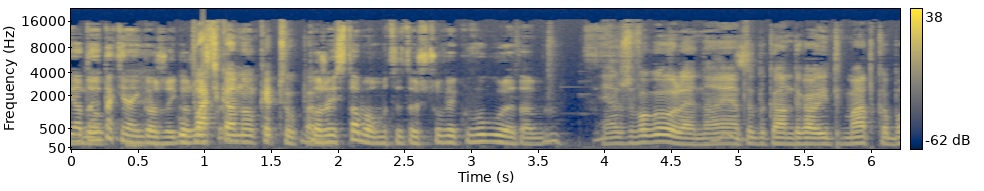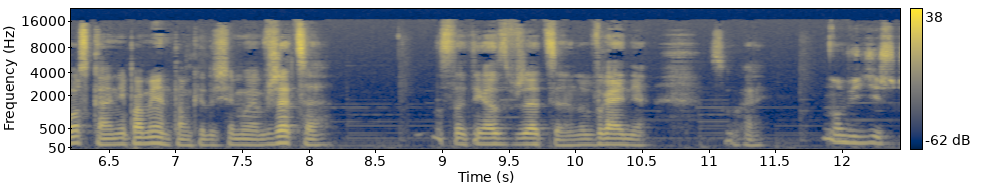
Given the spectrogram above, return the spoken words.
ja to i tak nie najgorzej. Gorzej Upaćkaną keczupem. gorzej z tobą, ty to już człowieku w ogóle tam... Ja już w ogóle, no ja to tylko Android, Matko Boska, nie pamiętam kiedy się myłem. W rzece. Ostatni raz w rzece, no w Renie. Słuchaj. No widzisz.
